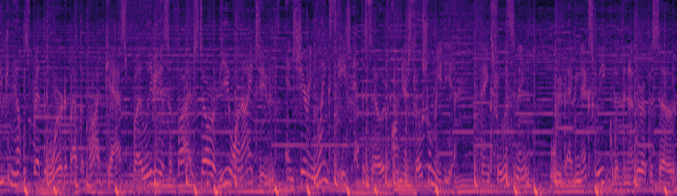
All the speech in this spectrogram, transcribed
You can help spread the word about the podcast by leaving us a five star review on iTunes and sharing links to each episode on your social media. Thanks for listening. We'll be back next week with another episode.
